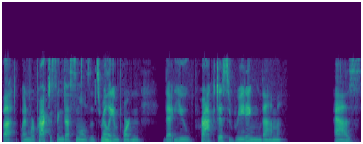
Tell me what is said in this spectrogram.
but when we're practicing decimals, it's really important that you practice reading them as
